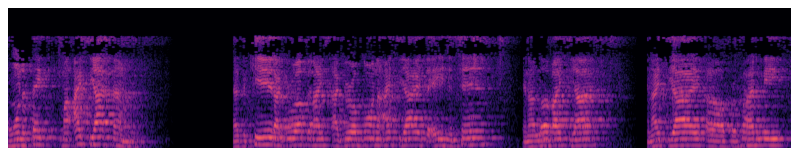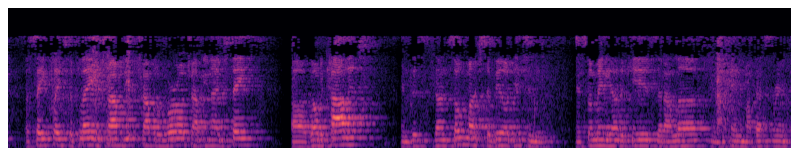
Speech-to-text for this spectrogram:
I want to thank my ICI family. As a kid, I grew up and I, I grew up going to ICI at the age of 10, and I love ICI. And ICI uh, provided me a safe place to play and travel, travel the world, travel the United States, uh, go to college, and just done so much to build into me and so many other kids that I love and became my best friends.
